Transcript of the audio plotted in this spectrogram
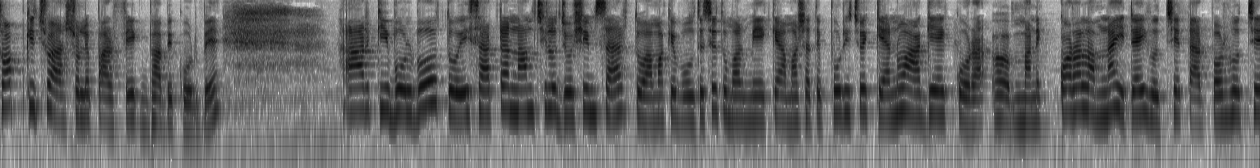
সব কিছু আসলে পারফেক্টভাবে করবে। আর কি বলব? তো এই স্যারটার নাম ছিল জসিম স্যার, তো আমাকে বলতেছে তোমার মেয়েকে আমার সাথে পরিচয় কেন আগে করা মানে করালাম না, এটাই হচ্ছে। তারপর হচ্ছে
